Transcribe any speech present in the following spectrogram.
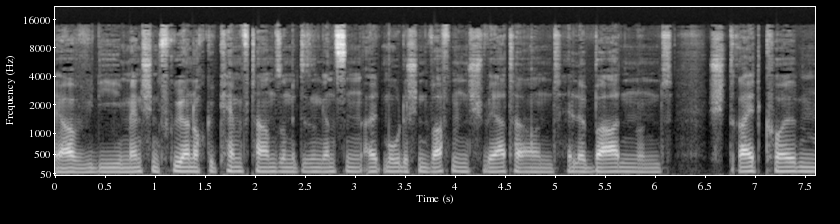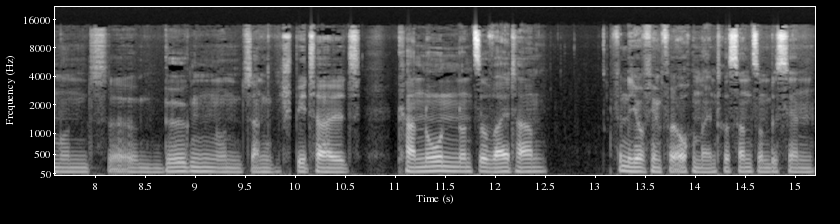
ja, wie die Menschen früher noch gekämpft haben, so mit diesen ganzen altmodischen Waffen, Schwerter und helle Baden und Streitkolben und äh, Bögen und dann später halt Kanonen und so weiter. Finde ich auf jeden Fall auch immer interessant, so ein bisschen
